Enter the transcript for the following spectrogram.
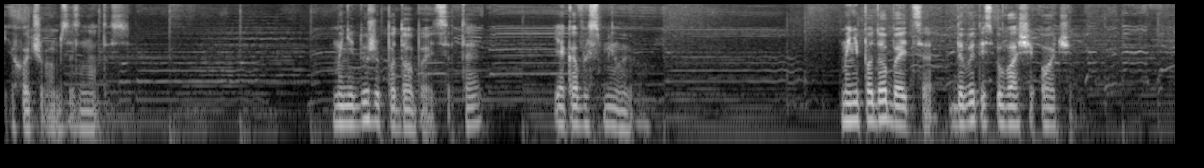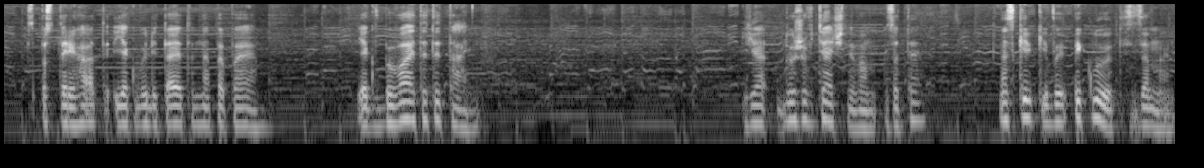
я хочу вам зізнатись. Мені дуже подобається те, яка ви смілива. Мені подобається дивитись у ваші очі, спостерігати, як ви літаєте на ППМ, як вбиваєте титанів. Я дуже вдячний вам за те, наскільки ви піклуєтесь за мене.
